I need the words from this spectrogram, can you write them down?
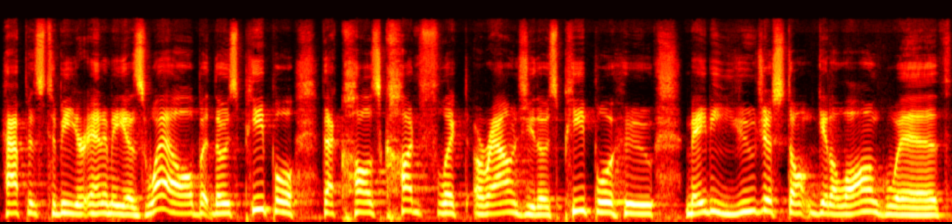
happens to be your enemy as well, but those people that cause conflict around you, those people who maybe you just don't get along with,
